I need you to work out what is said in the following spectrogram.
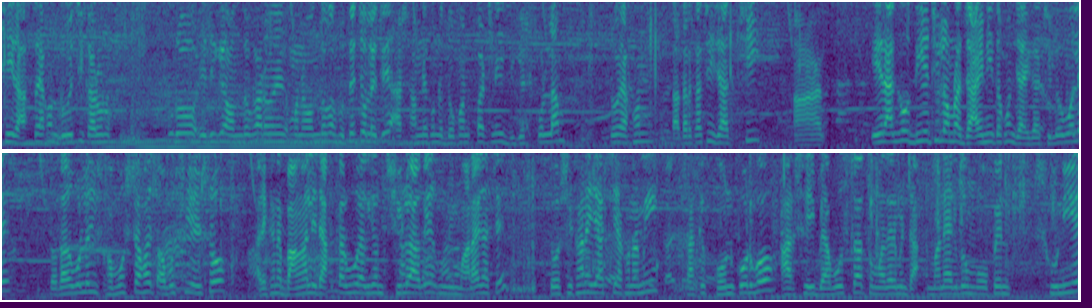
সেই রাস্তা এখন রয়েছি, কারণ পুরো এদিকে অন্ধকার হয়ে মানে অন্ধকার হতে চলেছে, আর সামনে কোনো দোকানপাট নেই, জিজ্ঞেস করলাম। তো এখন দাদার কাছেই যাচ্ছি, আর এর আগেও দিয়েছিল, আমরা যাইনি, তখন জায়গা ছিল বলে। তো দাদা বললো যদি সমস্যা হয় তো অবশ্যই এসো আর এখানে বাঙালি ডাক্তারবাবু একজন ছিল আগে উনি মারা গেছে তো সেখানে যাচ্ছি এখন আমি তাকে ফোন করব আর সেই ব্যবস্থা তোমাদের আমি ডা- মানে একদম ওপেন শুনিয়ে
